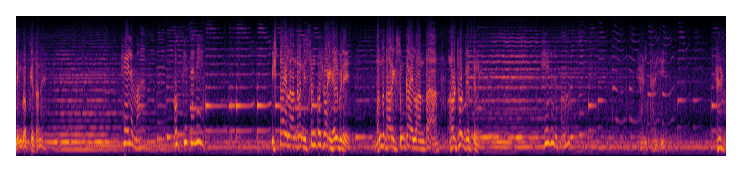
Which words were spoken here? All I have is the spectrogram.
ನಿಮ್ಗೆ ತಾನೆ? ಹೇಳಮ್ಮ ತಾನೆ? ಇಷ್ಟ ಇಲ್ಲ ಅಂದ್ರೆ ನಿಸ್ಸಂಕೋಚವಾಗಿ ಹೇಳ್ಬಿಡಿ. ಬಂದ ದಾರಿಗೆ ಸುಂಕ ಇಲ್ಲ ಅಂತ ಹೊರಟು ಹೋಗ್ಬಿಡ್ತೀನಿ ರುಕ್ಕು. ಹೇಳ್ತಾಯಿ ಹೇಳು.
